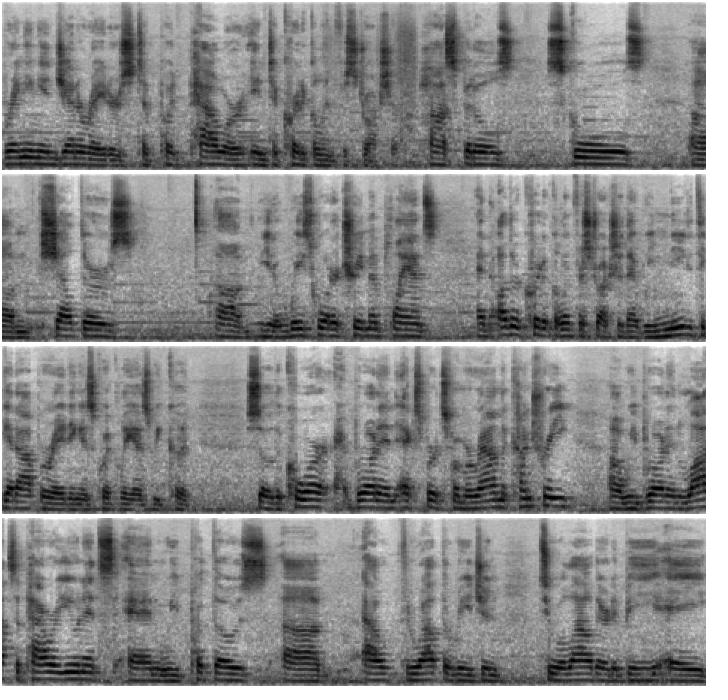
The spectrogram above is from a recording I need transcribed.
bringing in generators to put power into critical infrastructure, hospitals, schools, um, shelters, um, you know, wastewater treatment plants, and other critical infrastructure that we needed to get operating as quickly as we could. So the Corps brought in experts from around the country. Uh, we brought in lots of power units, and we put those uh, out throughout the region to allow there to be a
